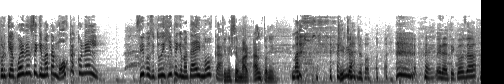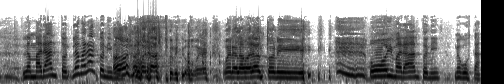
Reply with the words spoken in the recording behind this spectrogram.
porque acuérdense que matan moscas con él. Sí, pues si tú dijiste que matáis moscas. ¿Quién es ese Mark Anthony? Claro. Espérate, ¿cómo se llama? La Marantoni. La Marantoni. Ah, la Mar Anthony, buena, la Mar Anthony. Uy, Marantoni. Me gusta.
